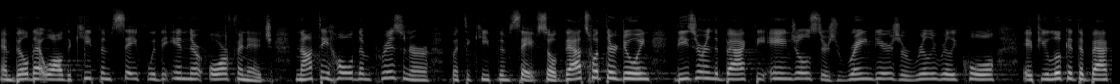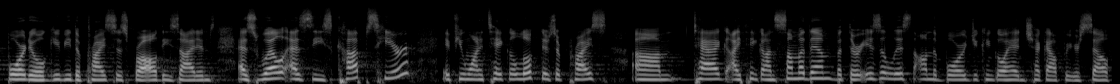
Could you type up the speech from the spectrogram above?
and build that wall to keep them safe within their orphanage. Not to hold them prisoner, but to keep them safe. So that's what they're doing. These are in the back. The angels, there's reindeers are really, really cool. If you look at the back board, it will give you the prices for all these items, as well as these cups here. If you want to take a look, there's a price um, tag, I think, on some of them, but there is a list on the board. You can go ahead and check out for yourself.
